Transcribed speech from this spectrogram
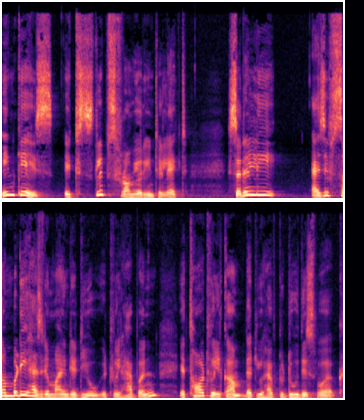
In case it slips from your intellect, suddenly, as if somebody has reminded you, it will happen, a thought will come that you have to do this work.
